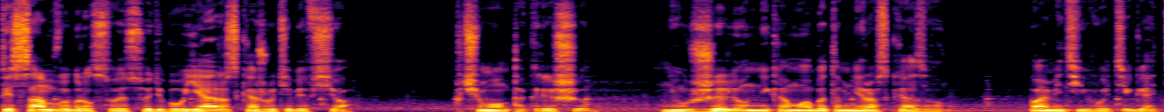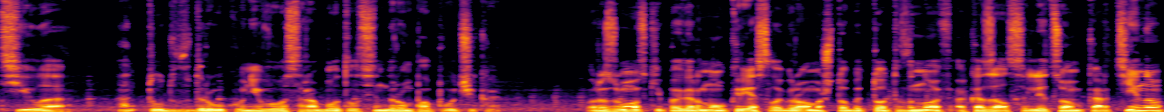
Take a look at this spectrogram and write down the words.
ты сам выбрал свою судьбу, я расскажу тебе все». Почему он так решил? Неужели он никому об этом не рассказывал? Память его тяготила, а тут вдруг у него сработал синдром попутчика. Разумовский повернул кресло Грома, чтобы тот вновь оказался лицом к картинам,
